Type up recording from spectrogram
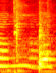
Come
